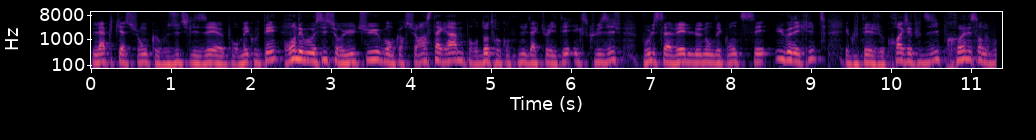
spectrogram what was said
l'application que vous utilisez euh, pour m'écouter. Rendez-vous aussi sur YouTube ou encore sur Instagram pour d'autres contenus d'actualité exclusifs. Vous le savez, le nom des comptes, c'est Hugo Décrypte. Écoutez, je crois que j'ai tout dit. Prenez soin de vous.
